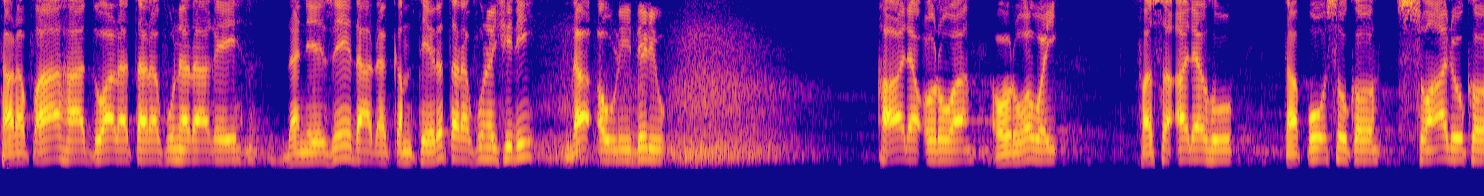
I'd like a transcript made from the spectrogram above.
طرفاها دواړه طرفونه داغه د نیزه دا د کم تیر طرفونه شې دي دا اوړیدلی قال عروه عروه وی فسأله تپوسو کو سوالو کو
